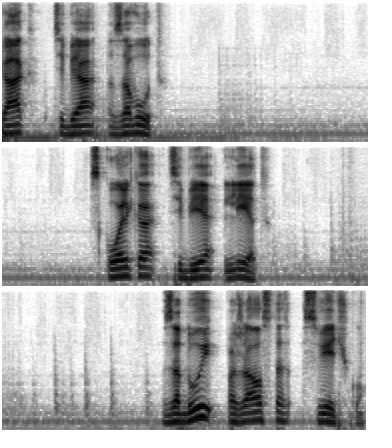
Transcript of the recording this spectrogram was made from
Как тебя зовут? Сколько тебе лет? Задуй, пожалуйста, свечку.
